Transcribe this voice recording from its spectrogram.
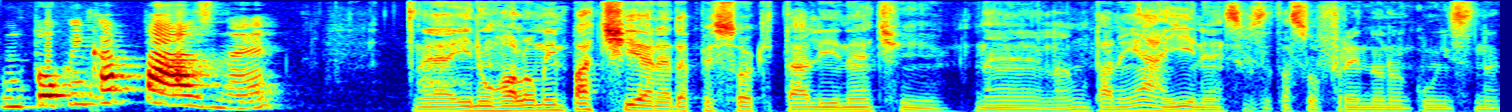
um pouco incapaz, né? É, e não rola uma empatia, né, da pessoa que tá ali, né, te, né, ela não tá nem aí, né, se você tá sofrendo ou não com isso, né?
